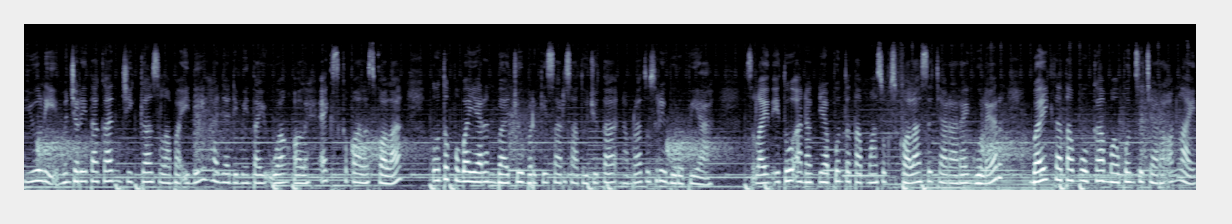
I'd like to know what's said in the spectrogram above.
Yuli, menceritakan jika selama ini hanya dimintai uang oleh ex kepala sekolah untuk pembayaran baju berkisar Rp1.600.000. Selain itu, anaknya pun tetap masuk sekolah secara reguler, baik tatap muka maupun secara online,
